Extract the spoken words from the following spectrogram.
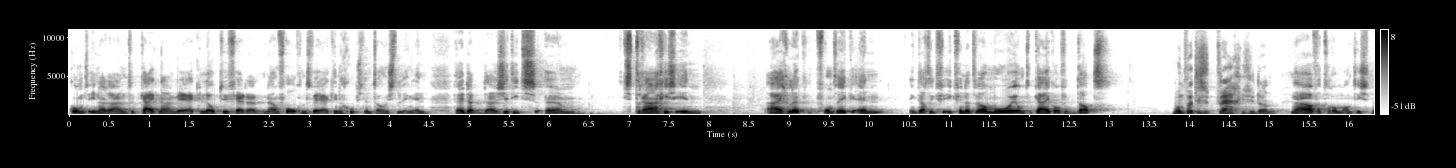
komt in een ruimte, kijkt naar een werk, loopt weer verder naar een volgend werk in een groepstentoonstelling. En hè, daar, daar zit iets, um, iets tragisch in, eigenlijk, vond ik. En ik dacht, ik, ik vind het wel mooi om te kijken of ik dat. Want wat is het tragische dan? Nou, of het romantische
